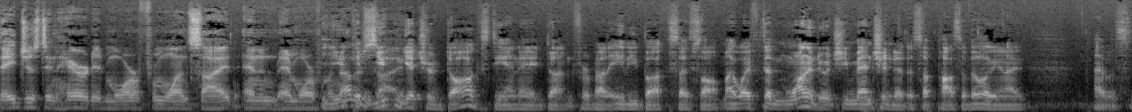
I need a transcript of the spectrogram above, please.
they just inherited more from one side and and more from you another can side." you can get your dog's DNA done for about 80 bucks. I saw. My wife didn't want to do it. She mentioned it as a possibility, and I I was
